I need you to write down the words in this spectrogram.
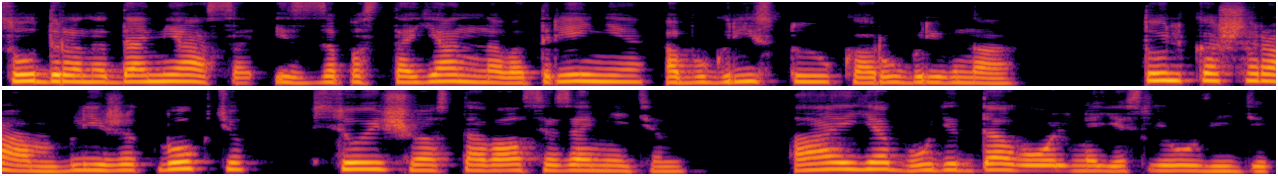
содрана до мяса из-за постоянного трения об угристую кору бревна. Только шрам ближе к локтю все еще оставался заметен. Айя будет довольна, если увидит.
